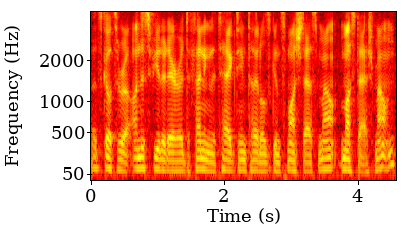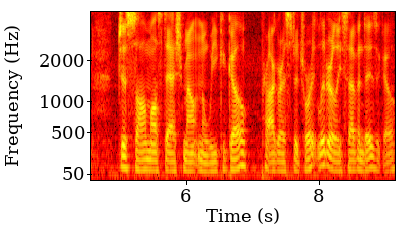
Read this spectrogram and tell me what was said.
let's go through an undisputed era defending the tag team titles against Mustache, Mount- Mustache Mountain. Just saw Mustache Mountain a week ago. Progress Detroit, literally seven days ago.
